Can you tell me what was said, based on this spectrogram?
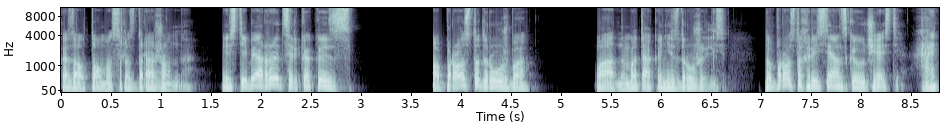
сказал Томас раздраженно. Из тебя рыцарь как из а просто дружба. Ладно, мы так и не сдружились. Но просто христианское участие. А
